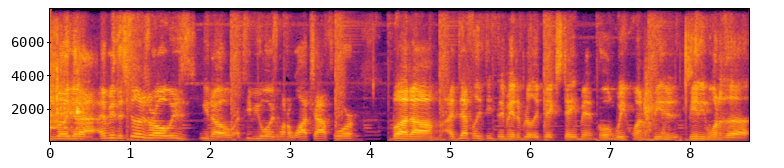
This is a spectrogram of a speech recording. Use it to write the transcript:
you really gotta. I mean, the Steelers are always you know a team you always want to watch out for, but um, I definitely think they made a really big statement going week one, beating beating one of the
